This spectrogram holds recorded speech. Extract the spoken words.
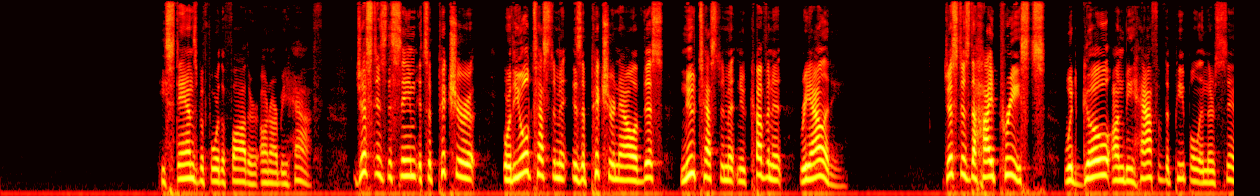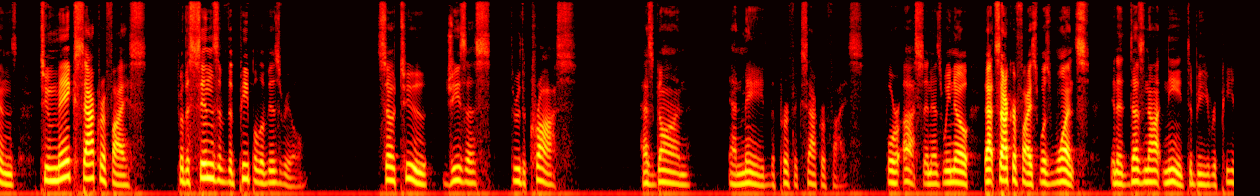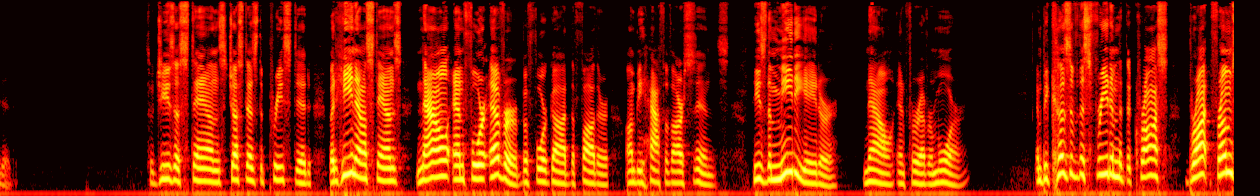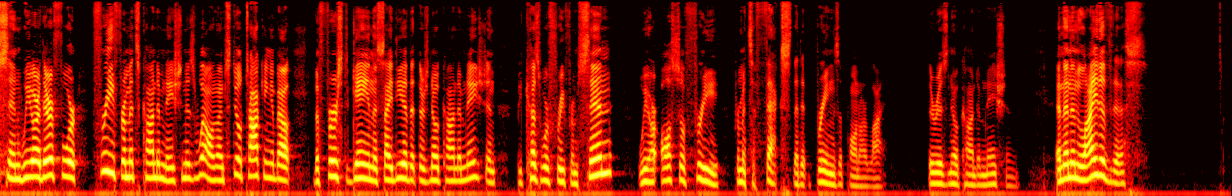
He stands before the Father on our behalf. Just as the same, it's a picture, or the Old Testament is a picture now of this New Testament, New Covenant reality. Just as the high priests would go on behalf of the people in their sins to make sacrifice for the sins of the people of Israel, so too Jesus, through the cross, has gone and made the perfect sacrifice for us. And as we know, that sacrifice was once, and it does not need to be repeated. So Jesus stands just as the priest did, but he now stands now and forever before God the Father on behalf of our sins. He's the mediator now and forevermore. And because of this freedom that the cross brought from sin, we are therefore free from its condemnation as well. And I'm still talking about the first gain, this idea that there's no condemnation. Because we're free from sin, we are also free from its effects that it brings upon our life. There is no condemnation. And then, in light of this,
